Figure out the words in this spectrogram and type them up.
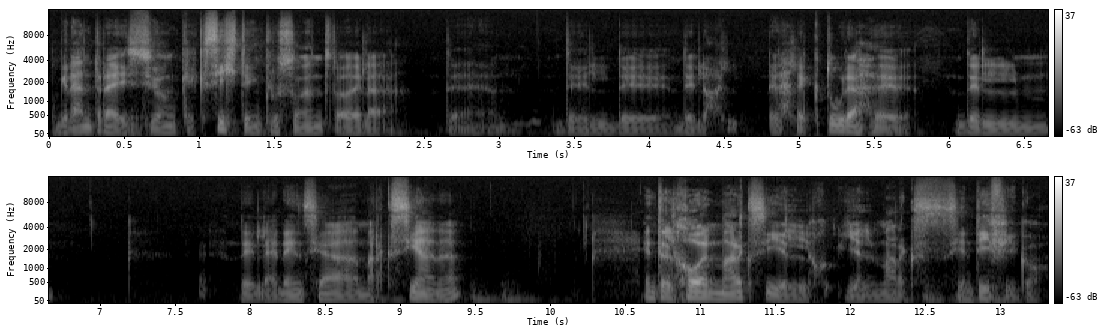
gran tradición que existe incluso dentro de, la, de, las lecturas del, de la herencia marxiana entre el joven Marx y el, y el Marx científico.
